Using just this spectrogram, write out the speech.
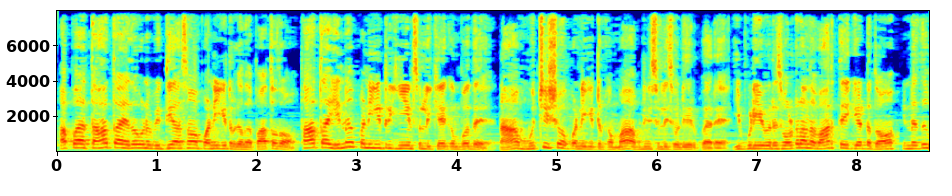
அப்ப தாத்தா ஏதோ ஒண்ணு வித்தியாசமா பண்ணிக்கிட்டு இருக்கத பார்த்ததும் தாத்தா என்ன பண்ணிக்கிட்டு இருக்கீங்கன்னு சொல்லி கேட்கும்போது நான் முச்சி ஷோ பண்ணிக்கிட்டு இருக்கமா அப்படின்னு சொல்லி சொல்லியிருப்பாரு. இப்படி இவர் சொல்ற அந்த வார்த்தையை கேட்டதும் என்னது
